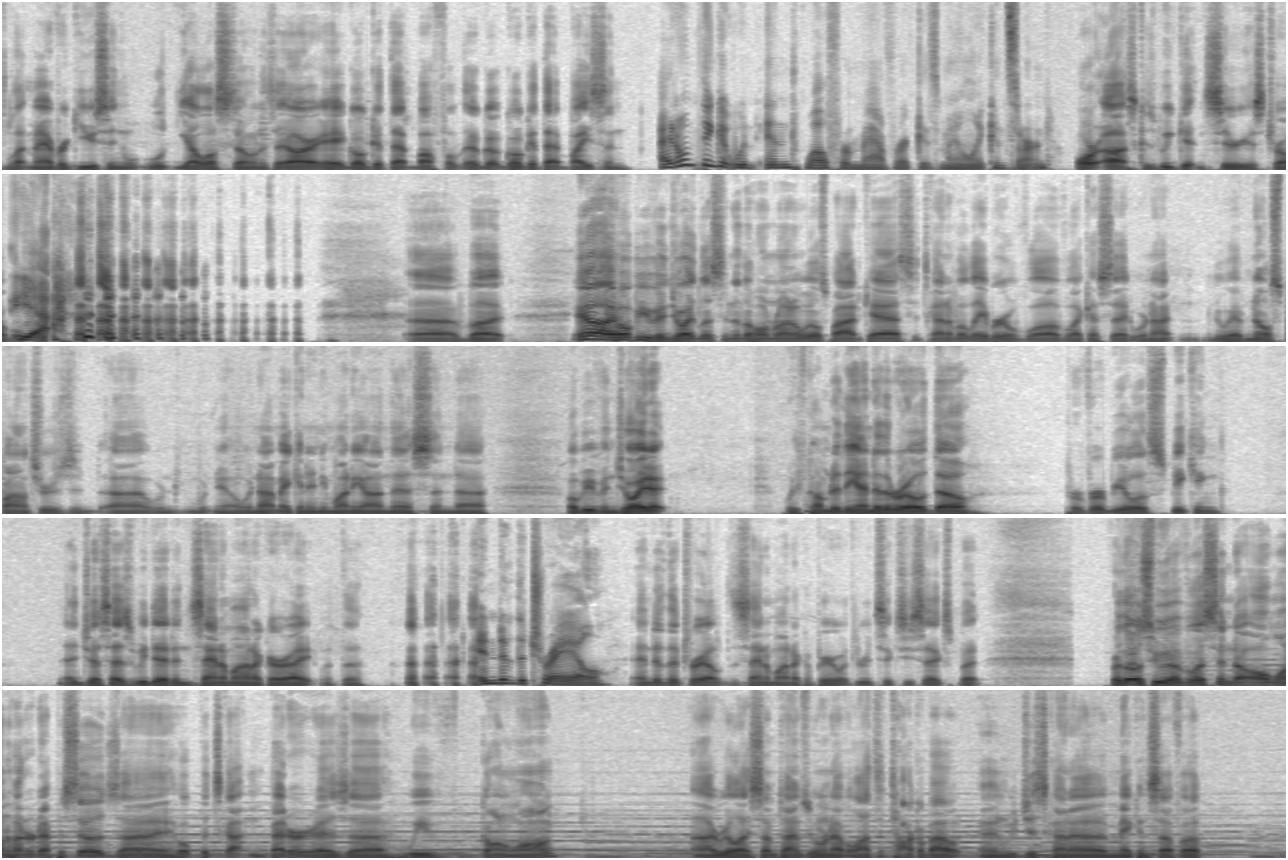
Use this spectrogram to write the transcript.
Let Maverick use in Yellowstone and say, "All right, hey, go get that buffalo, go go get that bison." I don't think it would end well for Maverick. Is my only concern. Or us, because we get in serious trouble. Yeah. Uh, but you know, I hope you've enjoyed listening to the Home Run on Wheels podcast. It's kind of a labor of love. Like I said, we're not, we have no sponsors. Uh, we're, you know, we're not making any money on this, and uh, hope you've enjoyed it. We've come to the end of the road, though, proverbial speaking, just as we did in Santa Monica, right, with the end of the trail. end of the trail at the Santa Monica Pier with Route 66. But for those who have listened to all 100 episodes, I hope it's gotten better as uh, we've gone along. I realize sometimes we don't have a lot to talk about and we're just kind of making stuff up,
